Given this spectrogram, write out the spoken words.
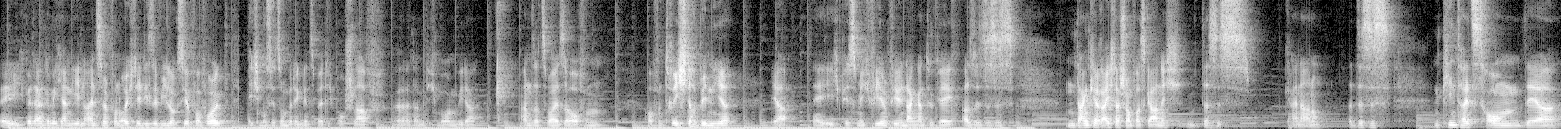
Ich bedanke mich an jeden einzelnen von euch, der diese Vlogs hier verfolgt. Ich muss jetzt unbedingt ins Bett, ich brauche Schlaf, äh, damit ich morgen wieder ansatzweise auf dem, auf dem Trichter bin hier. Ja, ich piss mich. Vielen, vielen Dank an 2K. Also es ist, ein Danke reicht da schon fast gar nicht. Das ist, keine Ahnung. Das ist ein Kindheitstraum, der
